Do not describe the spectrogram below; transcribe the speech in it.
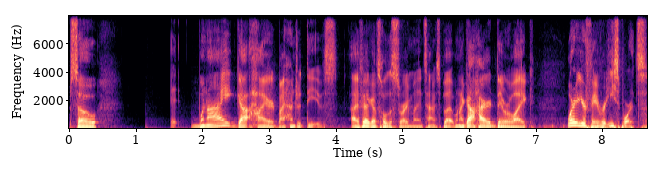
So it, when I got hired by Hundred Thieves, I feel like I've told the story a million times, but when I got hired, they were like, "What are your favorite esports?"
